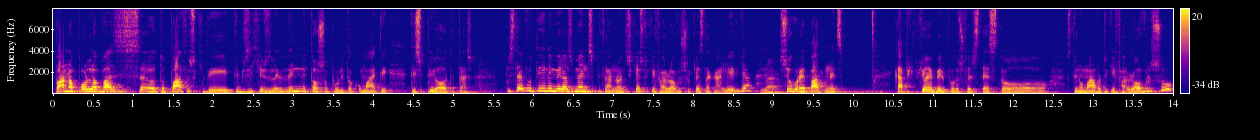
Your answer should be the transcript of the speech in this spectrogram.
πάνω απ' όλα βάζεις ε, το πάθος και τη, την ψυχή σου. Δηλαδή δεν είναι τόσο πολύ το κομμάτι της ποιότητας. Πιστεύω ότι είναι μοιρασμένες πιθανότητες και στο κεφαλόβουσο και στα καλύδια. Ναι. Σίγουρα υπάρχουν έτσι κάποιοι πιο έμπειροι ποδοσφαιριστές στο, στην ομάδα του Κεφαλόβρυσου,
